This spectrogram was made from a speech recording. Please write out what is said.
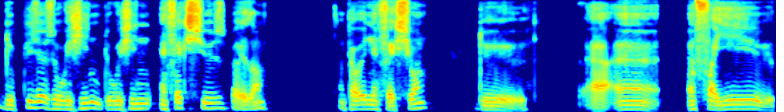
de plusieurs origines, d'origine infectieuse, par exemple. Avoir une infection de un, un foyer,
